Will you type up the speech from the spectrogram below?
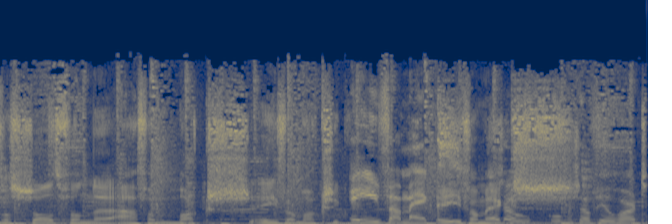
Dat was Salt van eh, Ava Max. Eva Max. Ik Eva Max. Eva Max. Zo, ik hoor mezelf heel hard.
